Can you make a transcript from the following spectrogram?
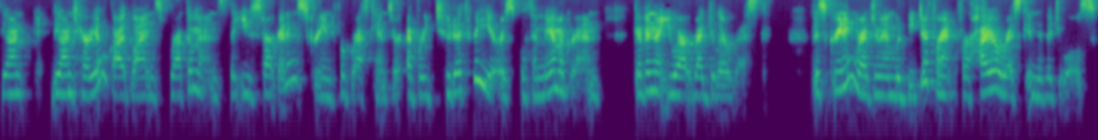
the, the Ontario guidelines recommends that you start getting screened for breast cancer every two to three years with a mammogram, given that you are at regular risk. The screening regimen would be different for higher risk individuals.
